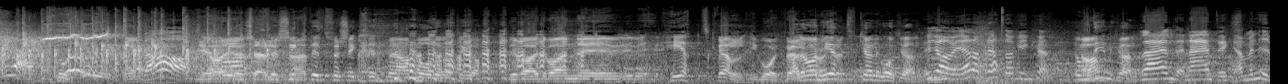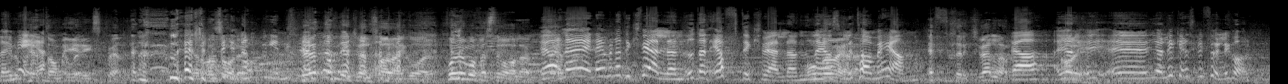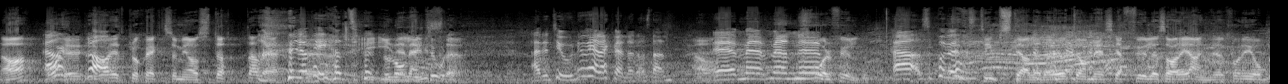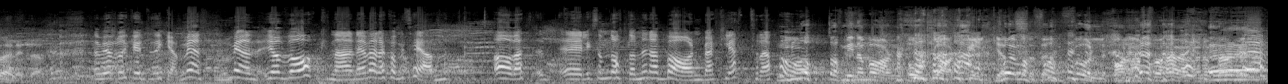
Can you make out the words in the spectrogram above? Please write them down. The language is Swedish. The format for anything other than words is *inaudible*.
Bra! ni hör ju kära lyssnare. Försiktigt, försiktigt med applåderna tycker jag. Det var, det var en eh, het kväll igår kväll. Ja, det var en het kväll igår kväll. Jag vill gärna berätta om min kväll. Ja men Ja. din kväll. Nej, inte, nej, inte, ja, men ni var ju med. Berätta om Eriks kväll. Nej, Eller vad sa du? min kväll. Berätta om din kväll Sara igår. På humorfestivalen. Ja, nej, nej, men inte kvällen, utan efterkvällen när jag skulle ta mig hem. Efterkvällen. Ja, jag, eh, jag lyckades bli full igår. Ja, Ja, det, det var ett projekt som jag stöttade. *laughs* Jag vet. I, i Hur det lång tid tog det? Ja, det tog nog hela kvällen nästan. Ja. Eh, men, men, eh, Svårfylld. ja, så på, Tips till alla där ute om ni ska fylla Sara Young, då får ni jobba lite. Nej, men jag brukar inte dricka. Men, men jag vaknar när jag väl har kommit hem av att eh, liksom något av mina barn börjar klättra på. Något av mina barn. Oklart vilket. Då är man fan full. Har ni haft förhör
